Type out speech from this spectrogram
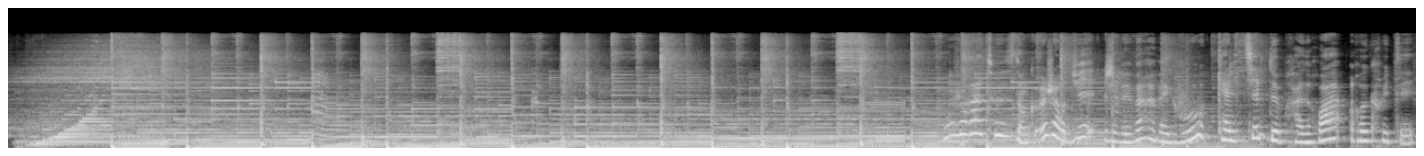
Bonjour à tous, donc aujourd'hui je vais voir avec vous quel type de bras droit recruter.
